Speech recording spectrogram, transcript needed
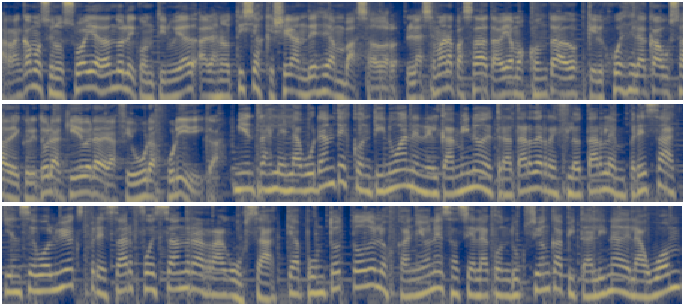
Arrancamos en Ushuaia dándole continuidad a las noticias que llegan desde Ambassador. La semana pasada te habíamos contado que el juez de la causa decretó la quiebra de la figura jurídica. Mientras los laburantes continúan en el camino de tratar de reflotar la empresa, quien se volvió a expresar fue Sandra Ragusa, que apuntó todos los cañones hacia la conducción capitalina de la UOM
